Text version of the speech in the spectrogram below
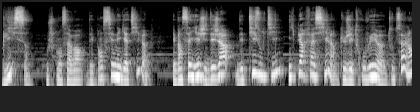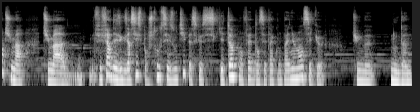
glisse ou je commence à avoir des pensées négatives, et eh ben ça y est, j'ai déjà des petits outils hyper faciles que j'ai trouvés euh, toute seule. Hein. Tu m'as fait faire des exercices pour que je trouve ces outils parce que ce qui est top en fait dans cet accompagnement, c'est que tu ne nous donnes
